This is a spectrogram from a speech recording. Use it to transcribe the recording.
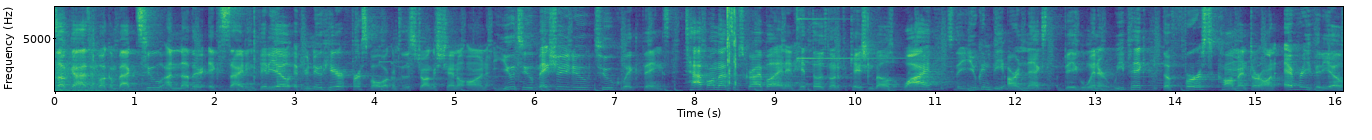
is up guys and welcome back to another exciting video. If you're new here, first of all, welcome to the strongest channel on YouTube. Make sure you do two quick things. Tap on that subscribe button and hit those notification bells. Why? So that you can be our next big winner. We pick the first commenter on every video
